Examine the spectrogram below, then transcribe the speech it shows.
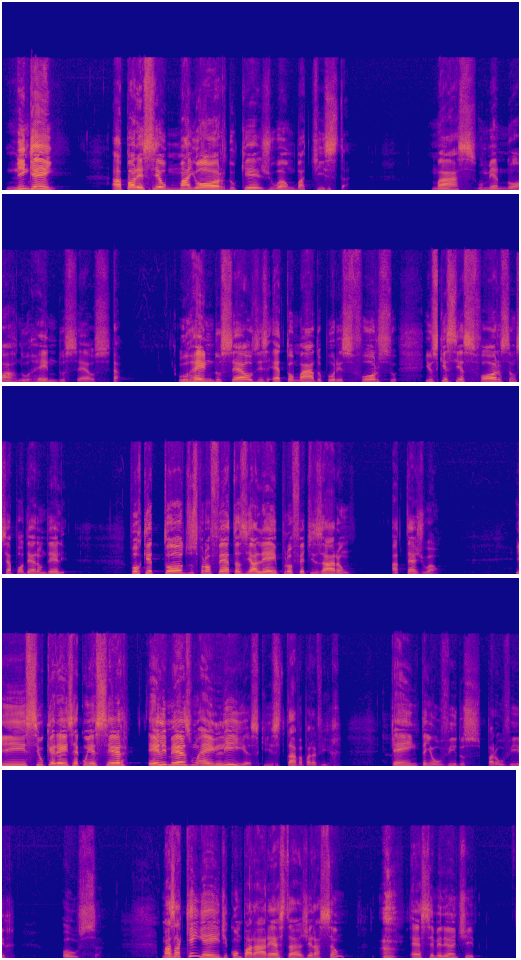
ninguém apareceu maior do que João Batista. Mas o menor no reino dos céus. O reino dos céus é tomado por esforço, e os que se esforçam se apoderam dele. Porque todos os profetas e a lei profetizaram até João. E se o quereis reconhecer, ele mesmo é Elias que estava para vir. Quem tem ouvidos para ouvir, ouça. Mas a quem hei de comparar esta geração? É semelhante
